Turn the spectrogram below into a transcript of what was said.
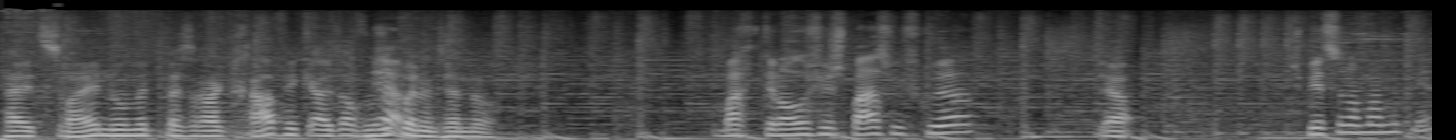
Teil 2, nur mit besserer Grafik als auf dem Ja. Super Nintendo. Macht genauso viel Spaß wie früher. Ja. Spielst du nochmal mit mir?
